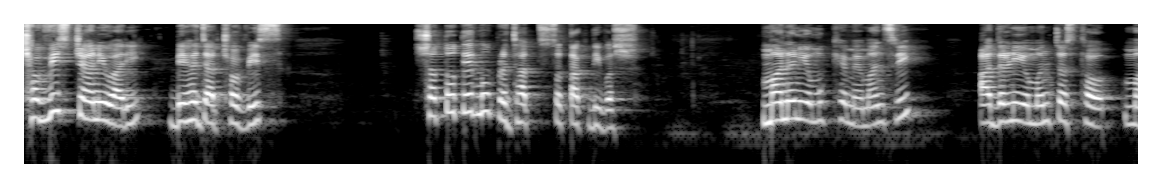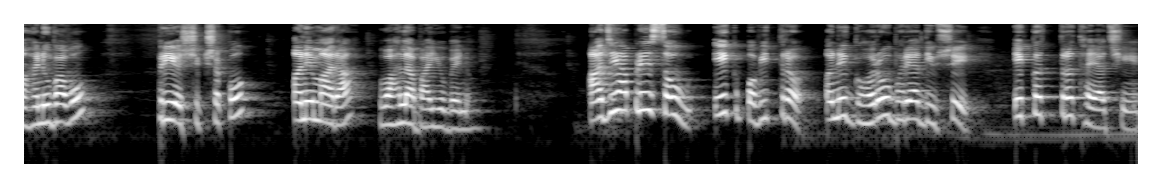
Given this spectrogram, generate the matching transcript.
છવ્વીસ જાન્યુઆરી બે હજાર છવ્વીસ, સત્તોતેરમો પ્રજાસત્તાક દિવસ. માનનીય મુખ્ય મહેમાન શ્રી આદરણીય મંચસ્થ મહાનુભાવો, પ્રિય શિક્ષકો અને મારા વહાલા ભાઈઓ બહેનો આજે આપણે સૌ એક પવિત્ર અને ગૌરવભર્યા દિવસે એકત્ર થયા છીએ.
